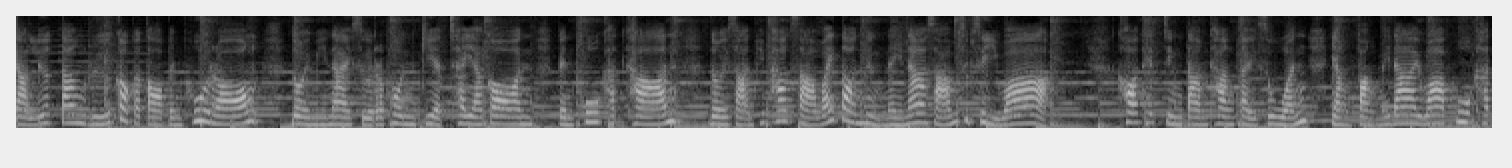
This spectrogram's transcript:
การเลือกตั้งหรือกกตเป็นผู้ร้อง โดยมีนายสุรพลเกียรติชัยกร เป็นผู้คัดค้าน โดยสารพิพากษาไว้ตอนหนึ่งในหน้า 34 ว่า ข้อเท็จจริงตามทางไต่สวนยังฟังไม่ได้ว่าผู้คัด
